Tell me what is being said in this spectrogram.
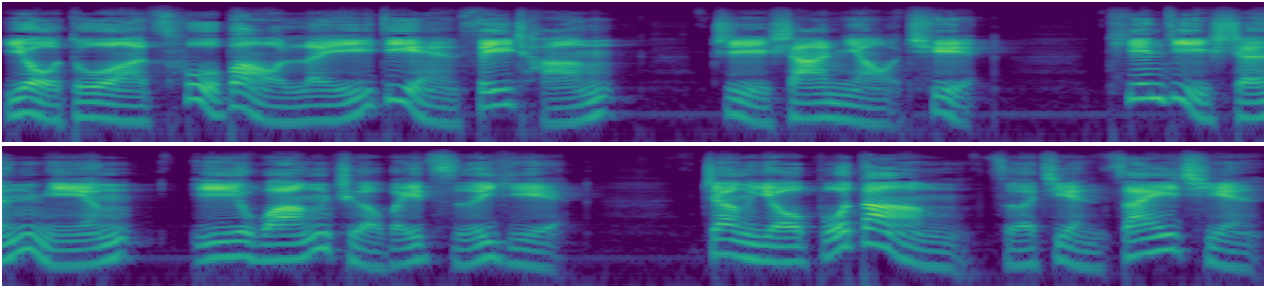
又多促暴雷电，非常。治杀鸟雀，天地神明以亡者为子也。正有不当，则见灾谴。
